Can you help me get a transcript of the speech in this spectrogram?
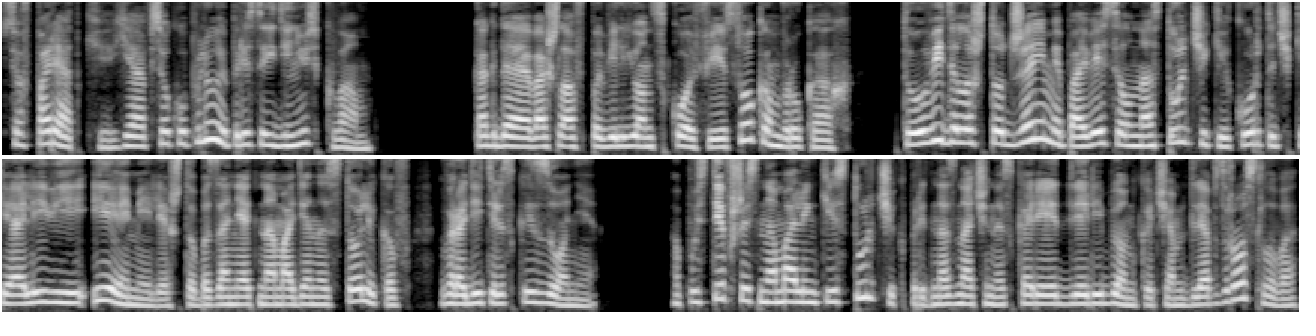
Все в порядке, я все куплю и присоединюсь к вам». Когда я вошла в павильон с кофе и соком в руках, то увидела, что Джейми повесил на стульчике курточки Оливии и Эмили, чтобы занять нам один из столиков в родительской зоне. Опустившись на маленький стульчик, предназначенный скорее для ребенка, чем для взрослого,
